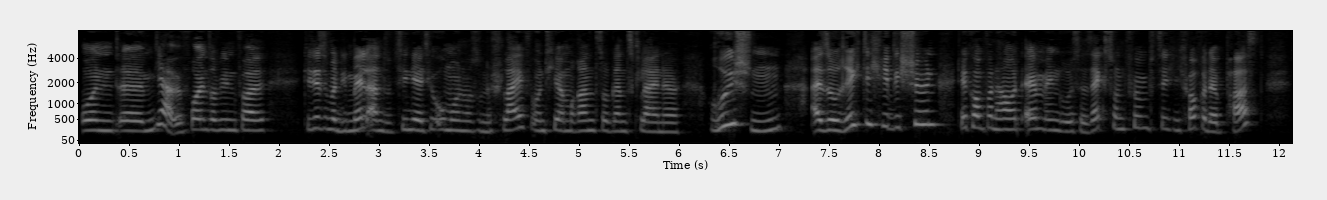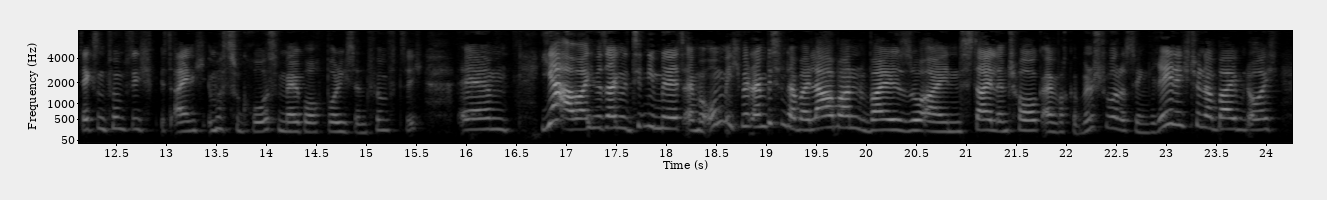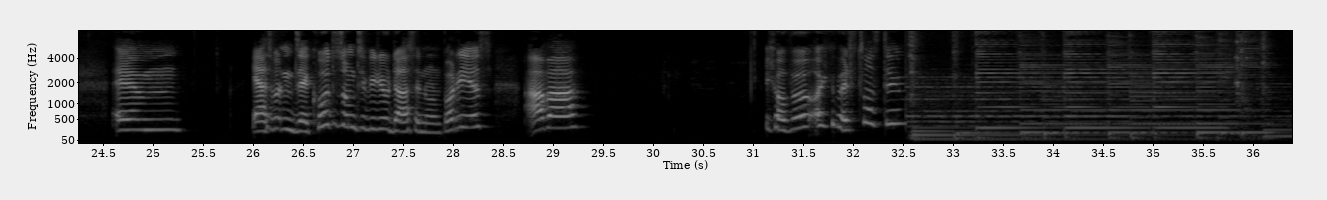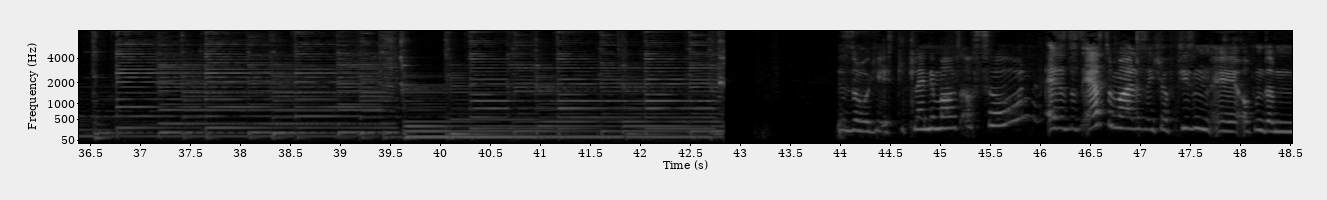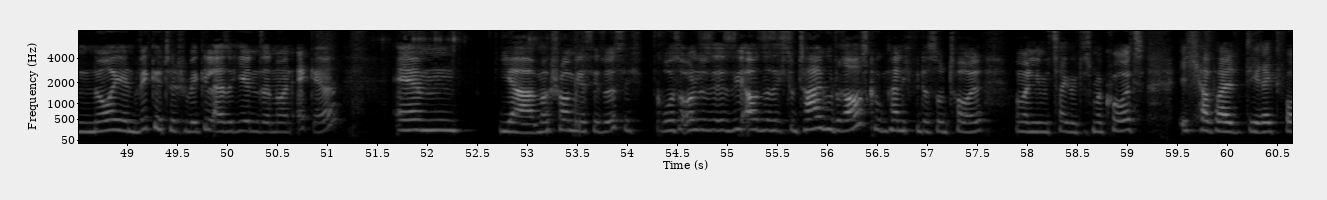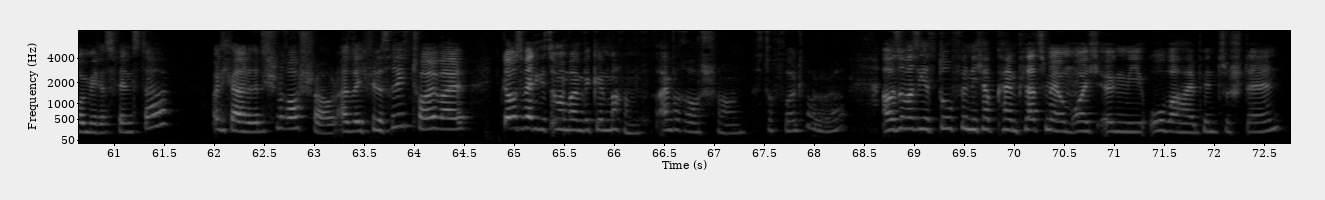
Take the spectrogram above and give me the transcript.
Und ähm, ja, wir freuen uns auf jeden Fall, die jetzt mal die Mel anzuziehen. Die hat hier oben auch noch so eine Schleife und hier am Rand so ganz kleine Rüschen. Also richtig, richtig schön. Der kommt von H&M in Größe 56. Ich hoffe, der passt. 56 ist eigentlich immer zu groß. Mel braucht Bodies in 50. Ähm, ja, aber ich würde sagen, wir ziehen die Mel jetzt einmal um. Ich werde ein bisschen dabei labern, weil so ein Style and Talk einfach gewünscht wurde. Deswegen rede ich schön dabei mit euch. Ähm, ja, es wird ein sehr kurzes Umziehvideo, da es ja nur ein Body ist. Aber ich hoffe, euch gefällt es trotzdem. So, hier ist die kleine Maus auch schon. Es ist das erste Mal, dass ich auf diesen, äh, auf unserem neuen Wickeltisch wickel, also hier in dieser neuen Ecke. Ähm, ja, mal schauen, wie das hier so ist. Ich, große Unterschied. Sieht aus, dass ich total gut rausgucken kann. Ich finde das so toll. Und mein Lieben, ich zeige euch das mal kurz. Ich habe halt direkt vor mir das Fenster. Und ich kann halt richtig schön rausschauen. Also ich finde das richtig toll, weil ich glaube, das werde ich jetzt immer beim Wickeln machen. Einfach rausschauen. Ist doch voll toll, oder? Aber so, was ich jetzt doof finde, ich habe keinen Platz mehr, um euch irgendwie oberhalb hinzustellen.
